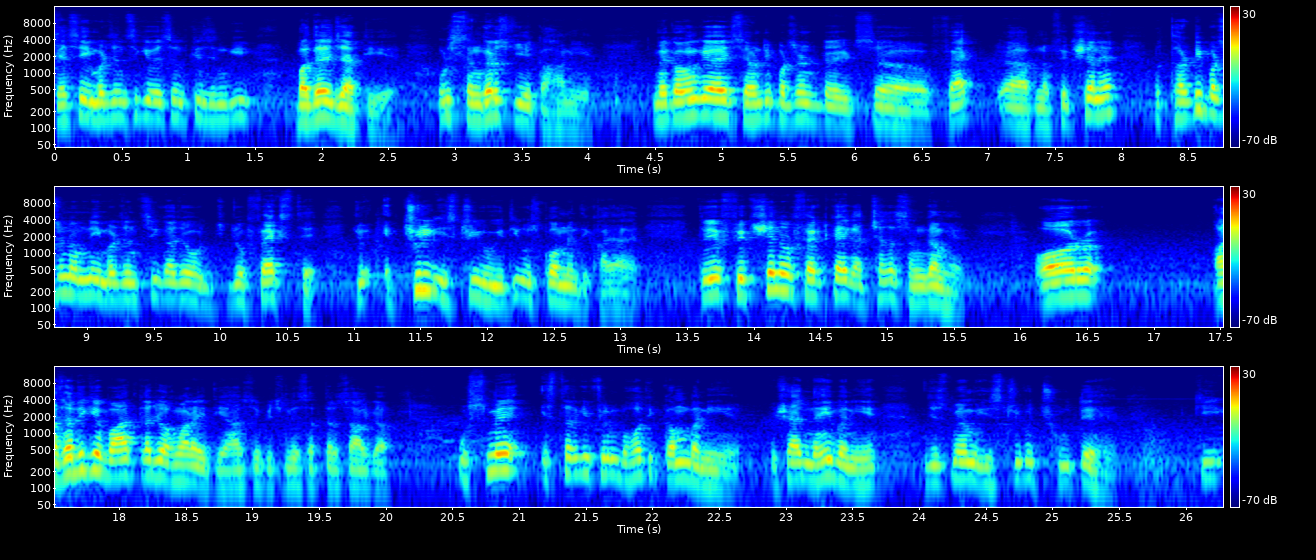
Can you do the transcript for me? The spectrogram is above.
कैसे इमरजेंसी की वजह से उसकी ज़िंदगी बदल जाती है और उस संघर्ष की ये कहानी है। मैं कहूँगा सेवेंटी परसेंट इट्स फैक्ट अपना फिक्शन है। और थर्टी परसेंट हमने इमरजेंसी का जो जो फैक्ट्स थे जो एक्चुअल हिस्ट्री हुई थी उसको हमने दिखाया है। तो ये फिक्शन और फैक्ट का एक अच्छा सा संगम है। और आज़ादी के बाद का जो हमारा इतिहास है पिछले सत्तर साल का उसमें इस तरह की फ़िल्म बहुत ही कम बनी है शायद नहीं बनी है जिसमें हम हिस्ट्री को छूते हैं कि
